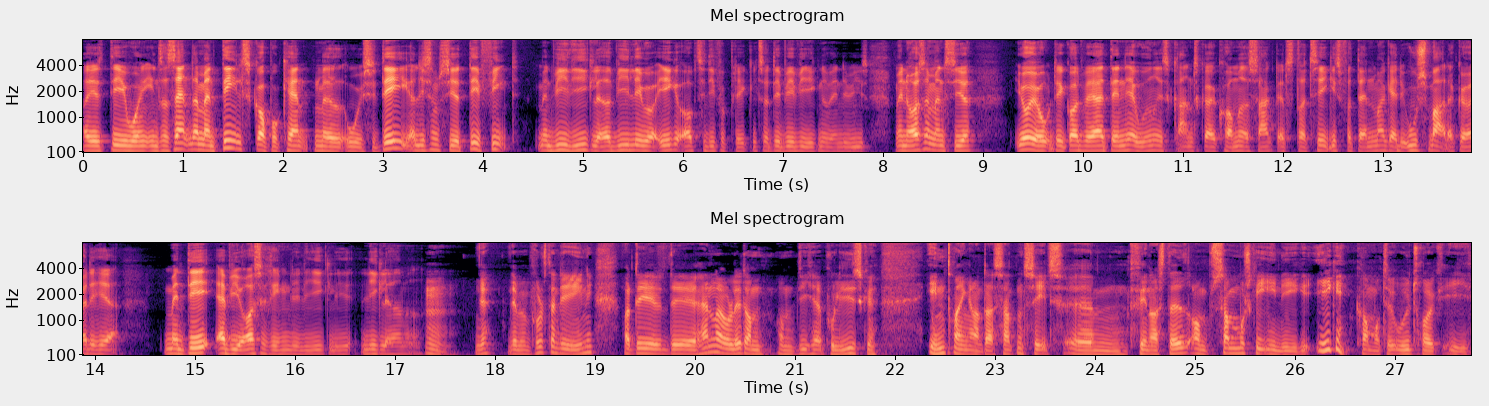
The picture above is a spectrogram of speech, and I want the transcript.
Og det er jo interessant, at man dels går på kant med OECD og ligesom siger, at det er fint, men vi er ligeglade, vi lever ikke op til de forpligtelser, det vil vi ikke nødvendigvis. Men også at man siger, jo jo, det kan godt være, at den her udenrigsgrænsker er kommet og sagt, at strategisk for Danmark er det usmart at gøre det her, men det er vi også rimelig lige, ligeglade med. Mm. Ja, jeg er fuldstændig enig. Og det, det handler jo lidt om, om de her politiske ændringer, der sådan set øh, finder sted, om, som måske egentlig ikke, ikke kommer til udtryk i,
